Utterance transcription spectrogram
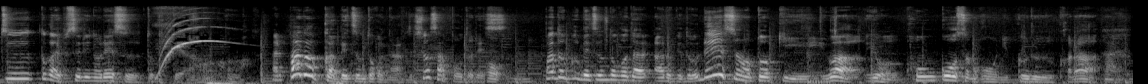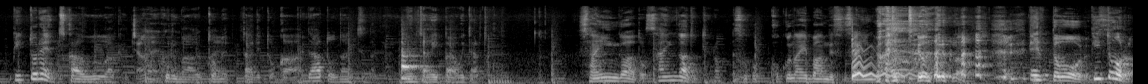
F2 とか F3 のレースとかってあの、うんあれパドックは別のところにあるでしょ？サポートレース。パドック別のところであるけどレースの時は要は本コースの方に来るから、ピットレーン使うわけじゃん、はい。車止めたりとか、であとなんていうんだっけ？モニターがいっぱい置いてあるとか。サインガード。サインガードっていうの？そこ国内版です。サインガードって呼んでるの。ピットウォールピットウォール、う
